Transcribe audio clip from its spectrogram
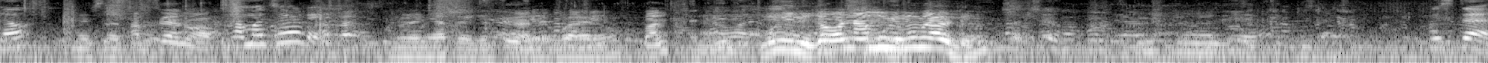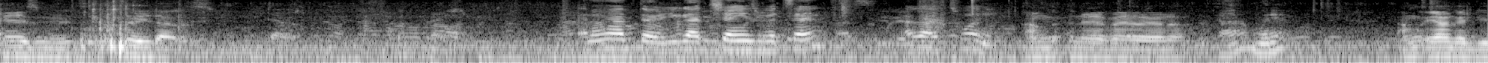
Ben mu ne No? How much are they? mu ngi nii joxoon naa mu ngi moom laa indi. What's that? I don't have 30. You got change with 10? I got 20. I'm nga ne vingt la yor Ah, mu ne? am nga yaa nga ji.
